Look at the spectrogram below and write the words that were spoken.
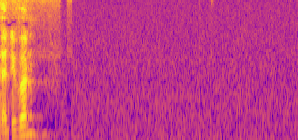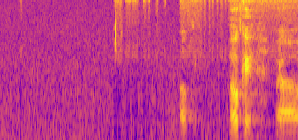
Anyone? Okay. Okay. Uh,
